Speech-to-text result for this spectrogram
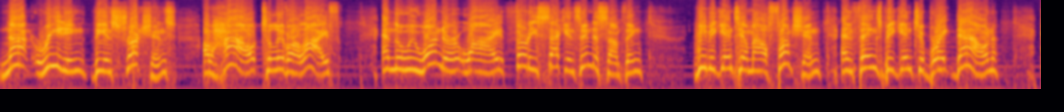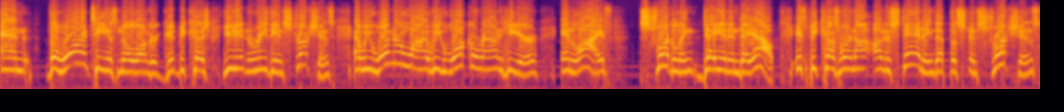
not reading the instructions of how to live our life, and then we wonder why 30 seconds into something, we begin to malfunction and things begin to break down and the warranty is no longer good because you didn't read the instructions and we wonder why we walk around here in life struggling day in and day out. It's because we're not understanding that the instructions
